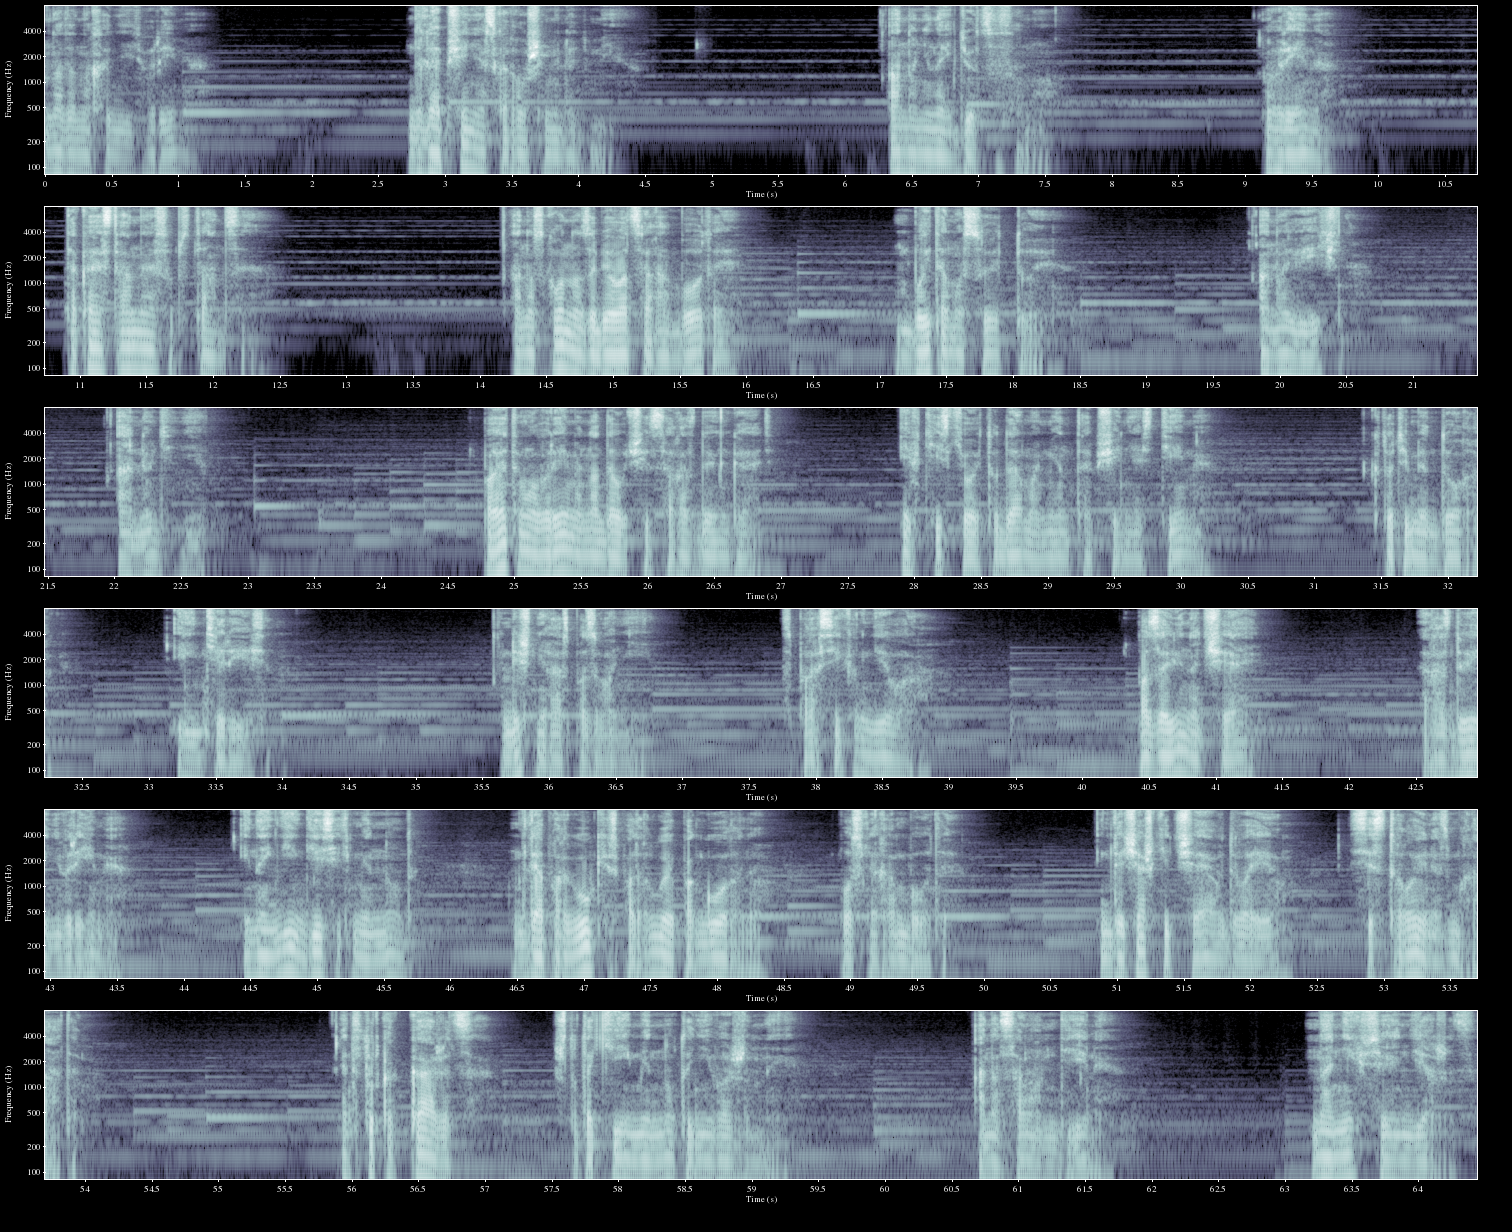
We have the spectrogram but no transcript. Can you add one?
надо находить время для общения с хорошими людьми. Оно не найдется само. Время – такая странная субстанция. Оно склонно забиваться работой, бытом и суетой. Оно вечно, а люди нет. Поэтому время надо учиться раздвигать и втискивать туда моменты общения с теми, кто тебе дорог и интересен. Лишний раз позвони, спроси, как дела. Позови на чай, раздвинь время и найди 10 минут для прогулки с подругой по городу после работы и для чашки чая вдвоем с сестрой или с братом. Это только кажется – что такие минуты не важны. А на самом деле на них все и держится.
